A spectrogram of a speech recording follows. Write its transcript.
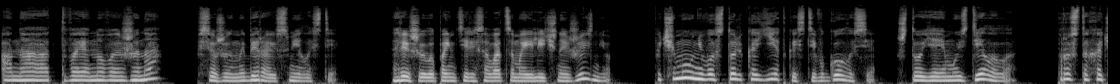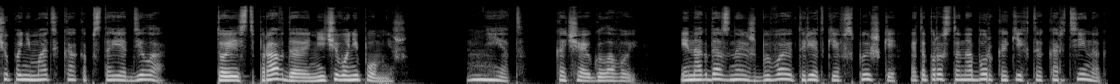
«Она твоя новая жена?» Все же набираю смелости. Решила поинтересоваться моей личной жизнью? Почему у него столько едкости в голосе? Что я ему сделала? Просто хочу понимать, как обстоят дела. То есть, правда, ничего не помнишь? Нет, качаю головой. Иногда, знаешь, бывают редкие вспышки, это просто набор каких-то картинок,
